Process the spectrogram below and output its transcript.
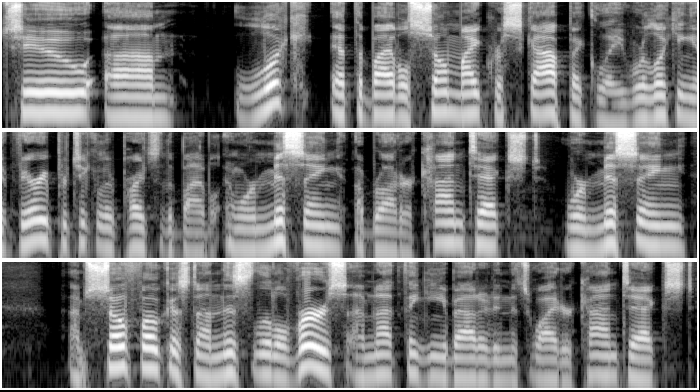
to um, look at the Bible so microscopically. We're looking at very particular parts of the Bible and we're missing a broader context. We're missing, I'm so focused on this little verse, I'm not thinking about it in its wider context.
